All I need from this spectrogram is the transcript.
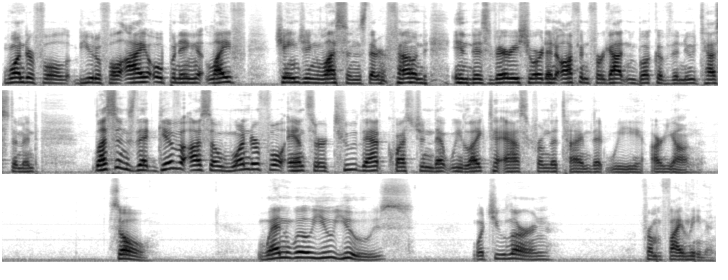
wonderful, beautiful, eye opening, life changing lessons that are found in this very short and often forgotten book of the New Testament. Lessons that give us a wonderful answer to that question that we like to ask from the time that we are young. So, when will you use what you learn from Philemon?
